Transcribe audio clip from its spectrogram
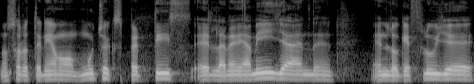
Nosotros teníamos mucho expertise en la media milla, en, en lo que fluye.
